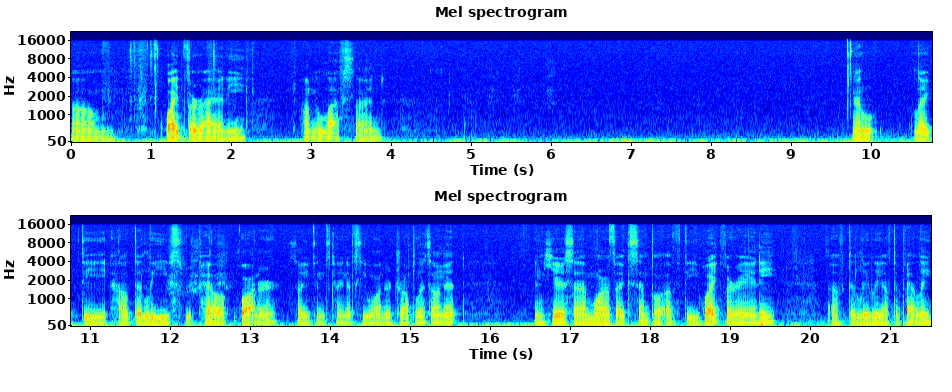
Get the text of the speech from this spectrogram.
um, white variety on the left side. I like the how the leaves repel water so you can kind of see water droplets on it. And here's a more of an example of the white variety of the lily of the valley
